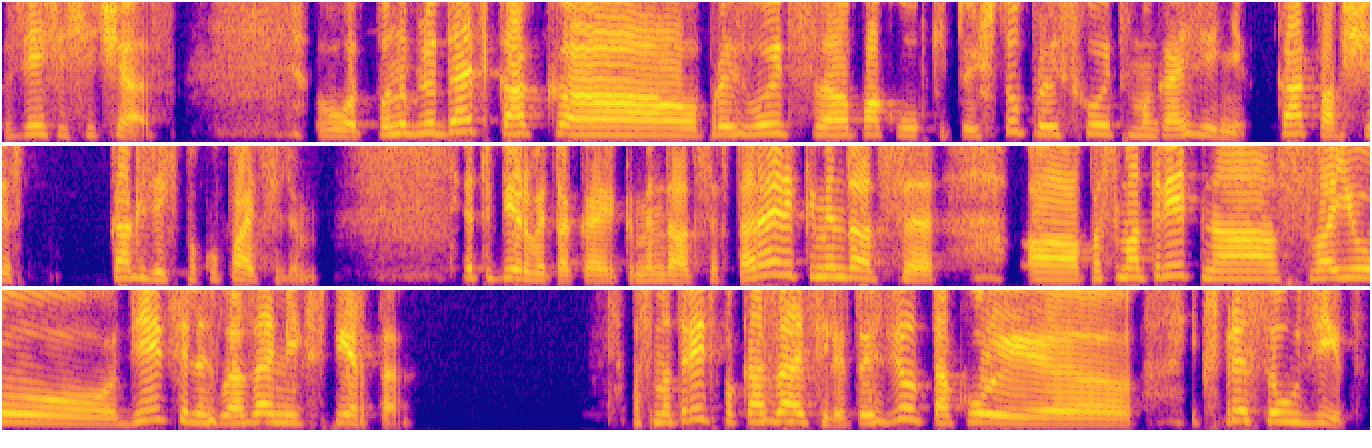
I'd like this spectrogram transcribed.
здесь и сейчас. Вот, понаблюдать, как э, производятся покупки, то есть что происходит в магазине, как вообще, как здесь покупателям. Это первая такая рекомендация. Вторая рекомендация э, – посмотреть на свою деятельность глазами эксперта, посмотреть показатели, то есть сделать такой э, экспресс-аудит.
